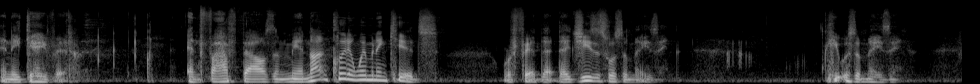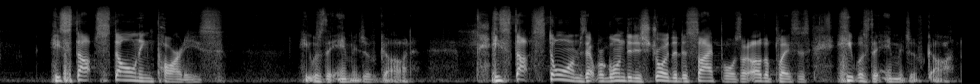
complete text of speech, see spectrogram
and he gave it. And 5,000 men, not including women and kids, were fed that day. Jesus was amazing. He was amazing. He stopped stoning parties. He was the image of God. He stopped storms that were going to destroy the disciples or other places. He was the image of God.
